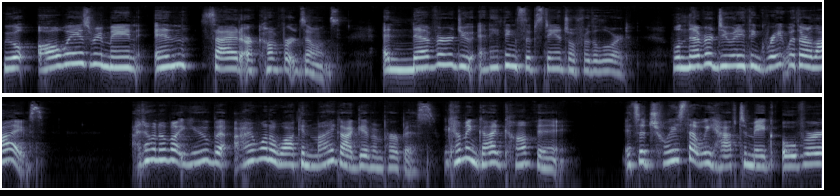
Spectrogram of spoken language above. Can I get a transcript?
we will always remain inside our comfort zones and never do anything substantial for the Lord. We'll never do anything great with our lives. I don't know about you, but I want to walk in my God given purpose. Becoming God confident, it's a choice that we have to make over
